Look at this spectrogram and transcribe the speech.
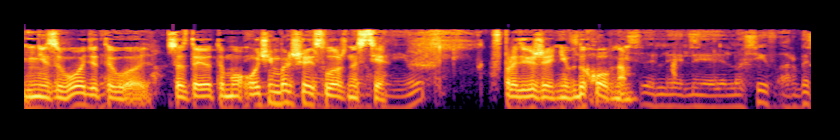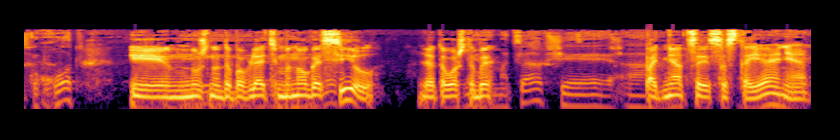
не сводит его, создает ему очень большие сложности в продвижении в духовном. И нужно добавлять много сил для того, чтобы подняться из состояния,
